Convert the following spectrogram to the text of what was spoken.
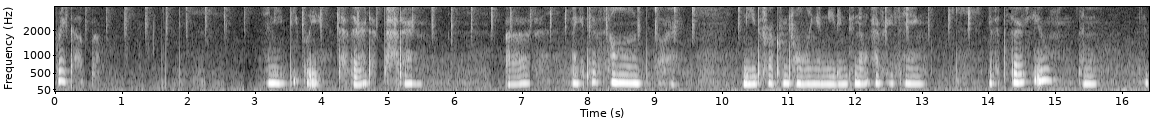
break up any deeply tethered pattern of negative thoughts or need for controlling and needing to know everything. If it serves you, then it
